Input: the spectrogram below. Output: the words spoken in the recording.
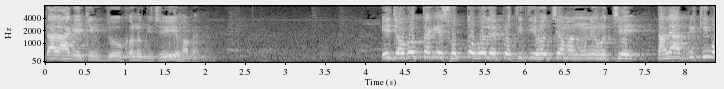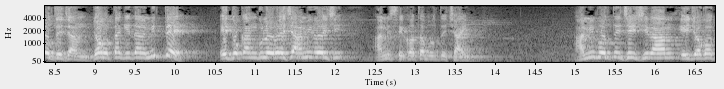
তার আগে কিন্তু কোনো কিছুই হবে না। এই জগৎটাকে সত্য বলে প্রতীতি হচ্ছে, আমার মনে হচ্ছে। তাহলে আপনি কি বলতে চান? জগৎটা কি তাহলে মিথ্যে? এই দোকানগুলো রয়েছে, আমি রয়েছি। আমি সে কথা বলতে চাই আমি বলতে চেয়েছিলাম, এই জগৎ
